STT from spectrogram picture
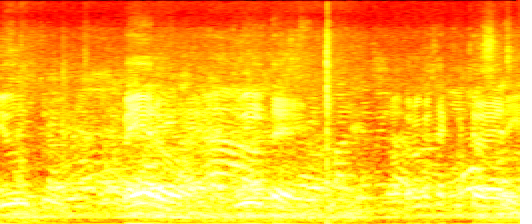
YouTube, pero Twitter. No creo que se escuche Eri.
